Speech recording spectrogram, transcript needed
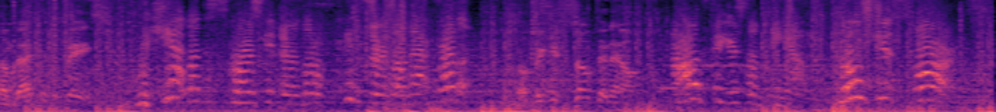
I'm back at the base. We can't let the scars get their little pincers on that relic. I'll figure something out. I'll figure something out. Go shoot scars!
